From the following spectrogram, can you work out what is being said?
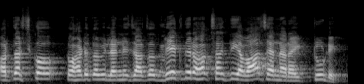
ਔਰ ਦਰਸ਼ਕੋ, ਤੁਹਾਡੇ ਤੋਂ ਵੀ ਲੈਣੇ ਇਜਾਜ਼ਤ। ਵੇਖਦੇ ਰਹੋ ਹੱਕ ਸੱਚ ਦੀ ਆਵਾਜ਼ ਐਨਆਰਆਈ ਟੂਡੇ।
